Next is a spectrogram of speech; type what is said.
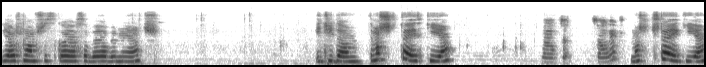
ja już mam wszystko, ja sobie robię miecz. I ci dam. Ty masz cztery kije. No, co, co mówisz? Masz cztery kije.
